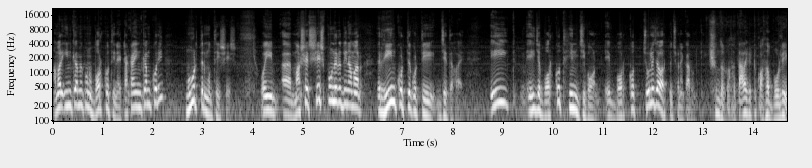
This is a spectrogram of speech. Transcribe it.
আমার ইনকামে কোনো বরকতি নেই। টাকা ইনকাম করি মুহূর্তের মধ্যেই শেষ। ওই মাসের শেষ পনেরো দিন আমার ঋণ করতে করতে যেতে হয়। এই এই যে বরকতহীন জীবন এই বরকত চলে যাওয়ার পেছনে কারণ কি? সুন্দর কথা। তার আগে একটু কথা বলি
